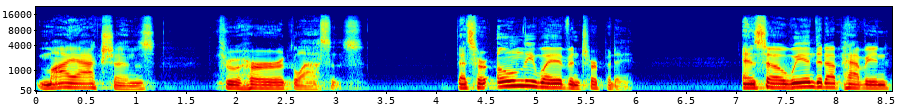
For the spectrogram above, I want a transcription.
my actions through her glasses. That's her only way of interpreting. And so we ended up having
